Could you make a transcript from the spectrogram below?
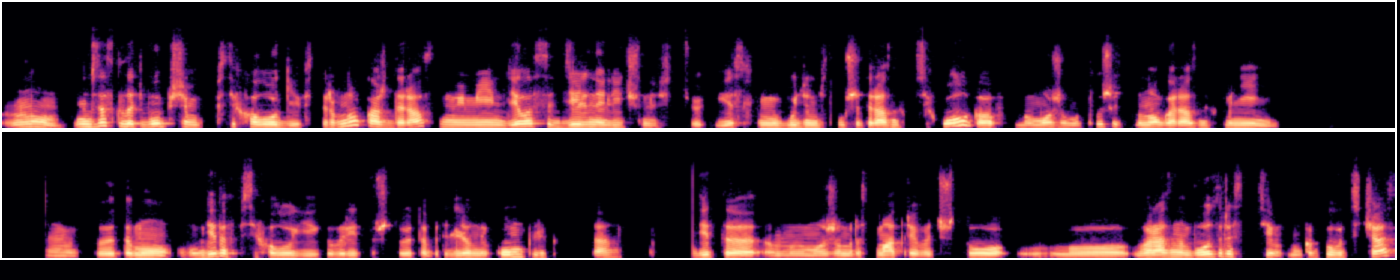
ну, нельзя сказать в общем психологии. Все равно каждый раз мы имеем дело с отдельной личностью. Если мы будем слушать разных психологов, мы можем услышать много разных мнений. Поэтому где-то в психологии говорится, что это определенный комплекс, да, где-то мы можем рассматривать, что э, в разном возрасте, как бы вот сейчас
